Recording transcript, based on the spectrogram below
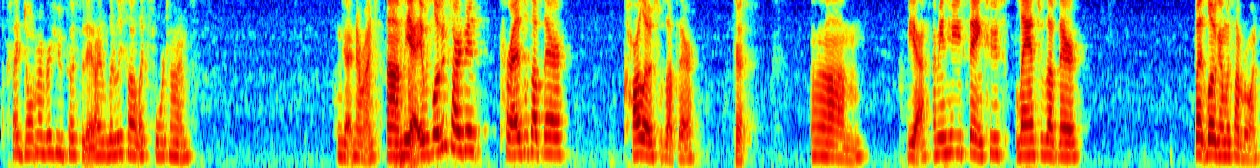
because I don't remember who posted it. I literally saw it like four times. Okay, never mind. Um, but yeah, it was Logan Sargent. Perez was up there. Carlos was up there. Um, yeah. I mean, who you think? Who's Lance was up there, but Logan was number one.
